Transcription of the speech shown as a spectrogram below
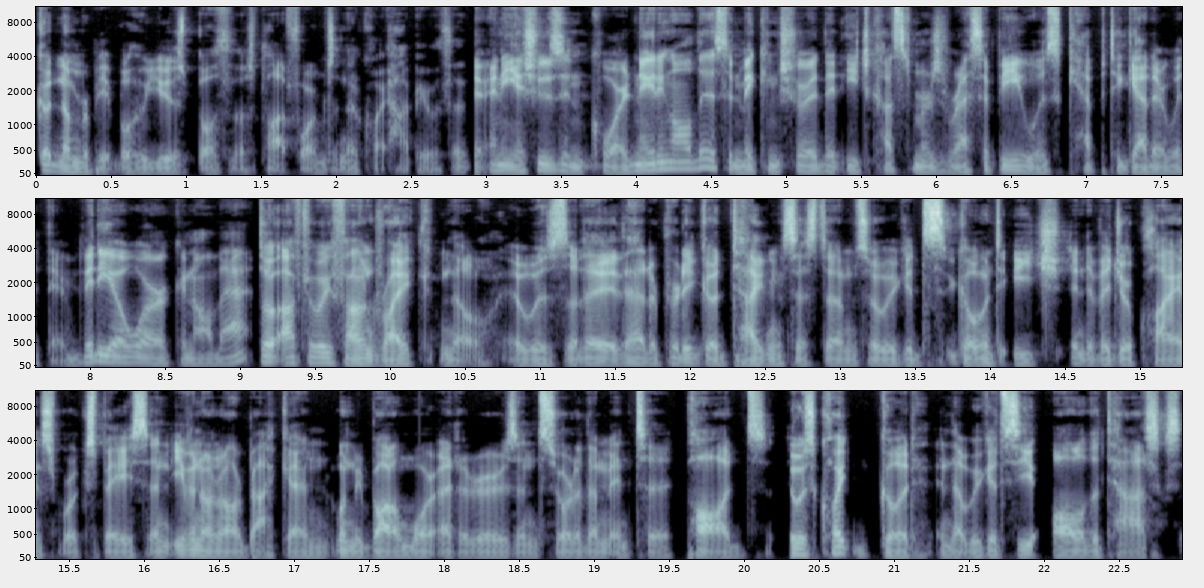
good number of people who use both of those platforms and they're quite happy with it. Any issues in coordinating all this and making sure that each customer's recipe was kept together with their video work and all that? So after we found Wrike, no, it was uh, they, they had a pretty good tagging system, so we could go into each individual client's workspace, and even on our backend when we brought on more editors and sorted them into pods, it was quite good in that we could see all of the tasks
